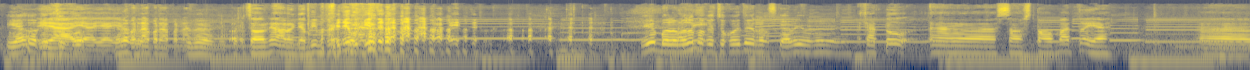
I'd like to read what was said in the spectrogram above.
iya pakai Iya cuko iya iya iya. Pernah pernah pernah. Bener. Soalnya orang Jambi makanya begitu. iya bala-bala pakai cuko itu enak sekali bener Satu eh, saus tomat tuh ya. eh,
